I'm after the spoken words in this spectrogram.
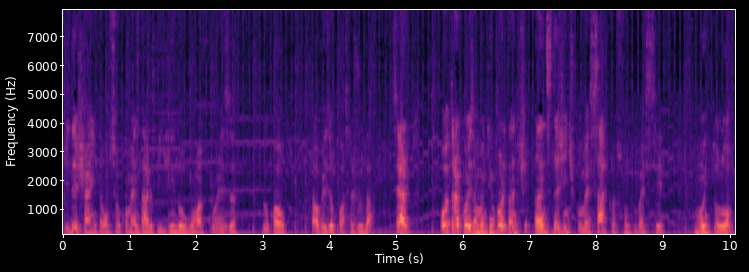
de deixar então o seu comentário pedindo alguma coisa do qual talvez eu possa ajudar, certo? Outra coisa muito importante antes da gente começar, que o assunto vai ser muito louco,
